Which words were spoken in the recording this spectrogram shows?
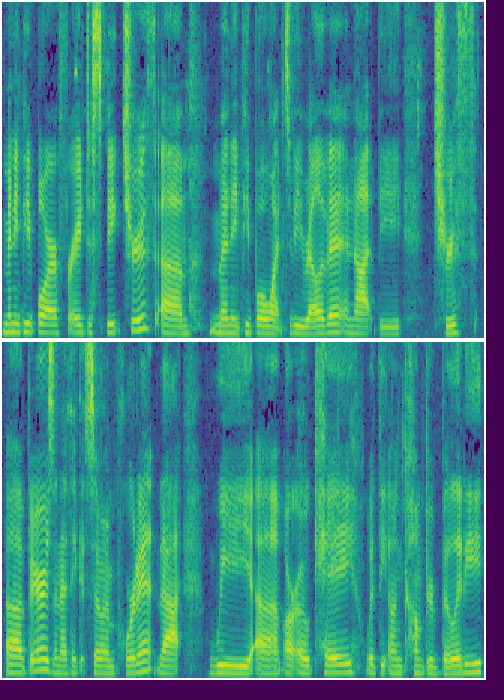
many people are afraid to speak truth. Um, many people want to be relevant and not be truth uh, bears. And I think it's so important that we um, are okay with the uncomfortability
